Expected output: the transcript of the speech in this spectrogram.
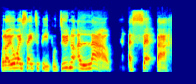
But I always say to people do not allow a setback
